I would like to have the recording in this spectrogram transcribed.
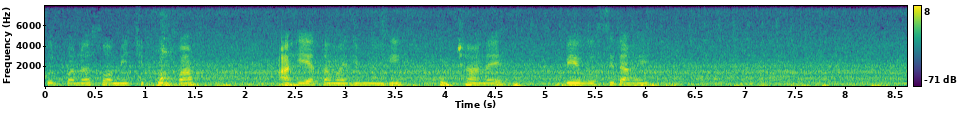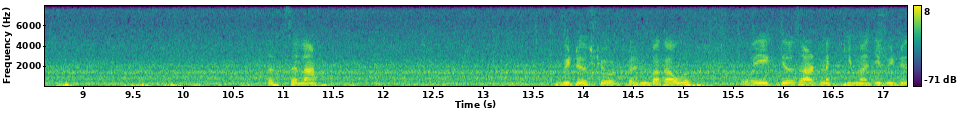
कृपा ना स्वामीची कृपा आहे आता माझी मुलगी. खूप छान आहे व्यवस्थित आहे. तर चला. व्हिडिओ शेवटपर्यंत बघावं तो एक दिवस आठ नक्की माझी व्हिडिओ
